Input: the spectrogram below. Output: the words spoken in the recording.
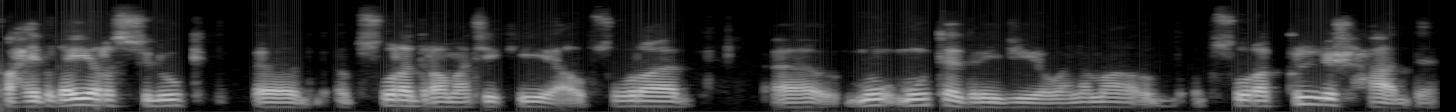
راح يتغير السلوك آه، بصورة دراماتيكية أو بصورة آه، مو مو تدريجية وإنما بصورة كلش حادة.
